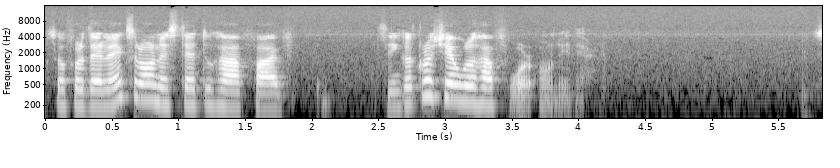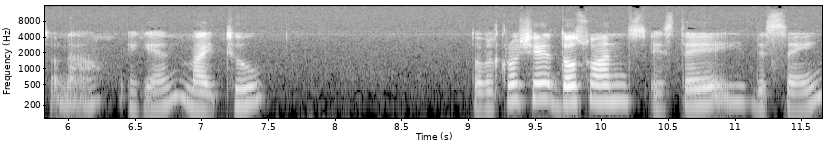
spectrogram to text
So for the next row, instead to have five single crochet, we'll have four only there. So now, again, my two double crochet, those ones stay the same.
